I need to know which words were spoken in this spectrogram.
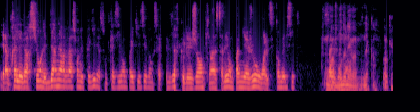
Et après, les versions, les dernières versions du plugin, elles sont quasiment pas utilisées. Donc, ça veut dire que les gens qui ont installé n'ont pas mis à jour ou ont laissé tomber le site. On va abandonner, d'accord. Ok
